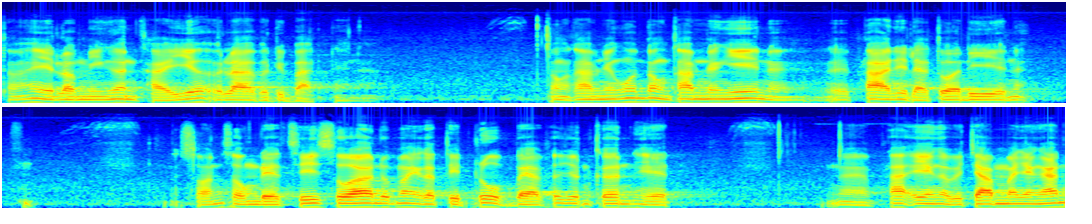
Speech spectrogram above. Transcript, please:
ทำให้เรามีเงื่อนไขเยอะเวลาปฏิบัติเนี่ยนะต้องทำอย่างนู้นต้องทำอย่างนี้นะเลยพระนี่แหละตัวดีนะสอนส่งเดชซีซัวหรือไม่ก็ติดรูปแบบจนเกินเหตุนะพระเองก็ไปจำมาอย่างนั้น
